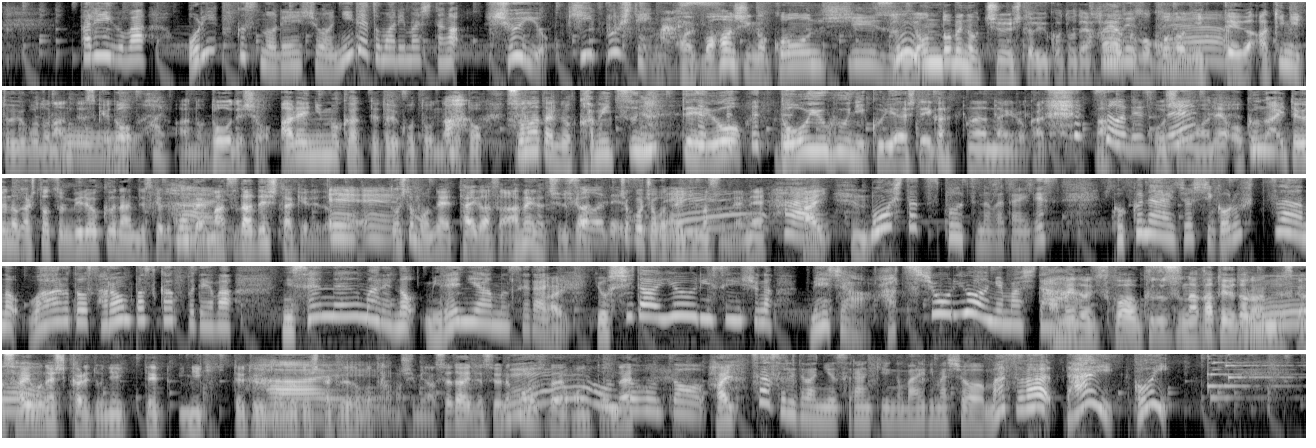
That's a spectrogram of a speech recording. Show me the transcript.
パ・リーグはオリックスの連勝は2で止まりましたが首位をキープしています、はい。まあ、阪神が今シーズン4度目の中止ということで、うん、早くもこの日程が秋にということなんですけど、はい、あのどうでしょう？あれに向かってということになるとそのあたりの過密日程をどういうふうにクリアしていかなきゃならないのか、まあ、そうですね、甲子園はね屋外というのが一つ魅力なん。ですけど、今回松田でしたけれども、はい、どうしてもねタイガースは雨が中止がちょこちょこできますんでね。はい、うん、もう一つスポーツの話題です。国内女子ゴルフツアーのワールドサロンパスカップでは2000年生まれのミレニアム世代、はい、吉田優利選手がメジャー初勝利を挙げました。雨のスコアを崩す中というところなんですが最後ねしっかりと逃げ切って逃てというところでしたけれども、楽しみな世代ですよね、ね、この世代本当ね。本当はいさあそれではニュースランキング参りましょうまずは第5位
